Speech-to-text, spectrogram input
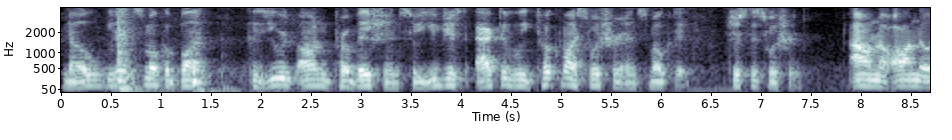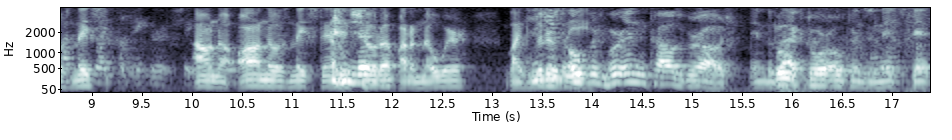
No, you didn't smoke a blunt because you were on probation. So you just actively took my swisher and smoked it. Just the swisher. I don't know. All I know that is Nate. seems like ignorant shit. I don't know. All I know is Nate Stanley then- showed up out of nowhere, like He just literally. opened. We're in Kyle's garage, and the Boom. back door opens, and Nate Stan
